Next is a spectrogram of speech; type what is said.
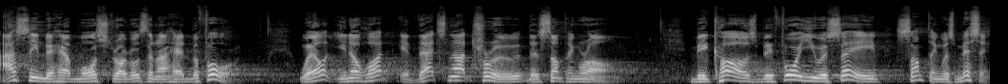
I seem to have more struggles than I had before? Well, you know what? If that's not true, there's something wrong. Because before you were saved, something was missing.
